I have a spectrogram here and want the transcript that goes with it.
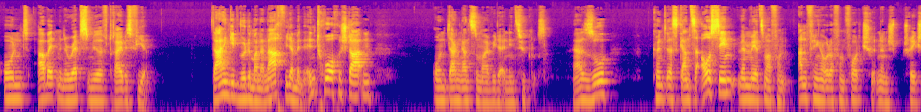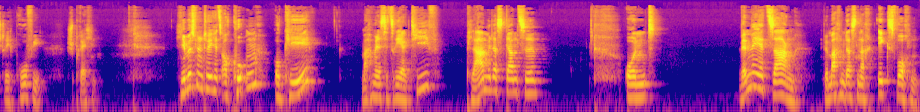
und arbeitet mit den Reps auf 3 bis 4. Dahingehend würde man danach wieder mit einer Intro-Woche starten und dann ganz normal wieder in den Zyklus. Ja, also so könnte das Ganze aussehen, wenn wir jetzt mal von Anfänger oder von fortgeschrittenen Schrägstrich Profi sprechen. Hier müssen wir natürlich jetzt auch gucken, okay, machen wir das jetzt reaktiv, planen wir das Ganze und wenn wir jetzt sagen, wir machen das nach x Wochen,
